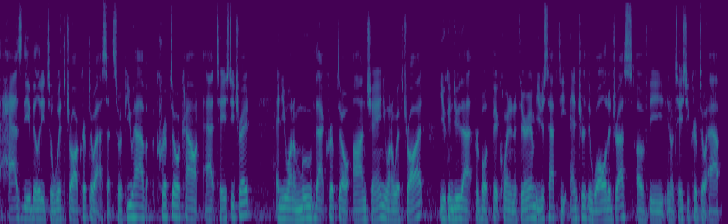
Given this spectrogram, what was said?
has the ability to withdraw crypto assets. So if you have a crypto account at Tasty Trade, and you want to move that crypto on chain, you want to withdraw it, you can do that for both Bitcoin and Ethereum. You just have to enter the wallet address of the you know Tasty Crypto app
